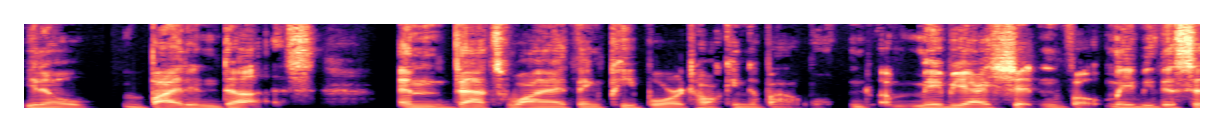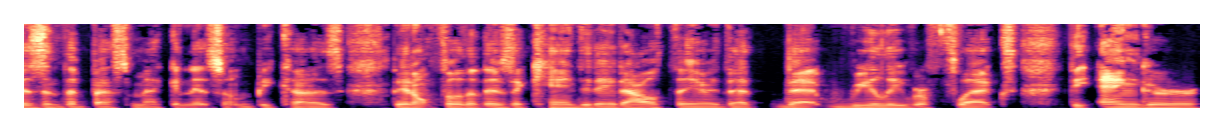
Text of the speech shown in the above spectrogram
you know, Biden does. And that's why I think people are talking about uh, maybe I shouldn't vote. Maybe this isn't the best mechanism because they don't feel that there's a candidate out there that that really reflects the anger,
